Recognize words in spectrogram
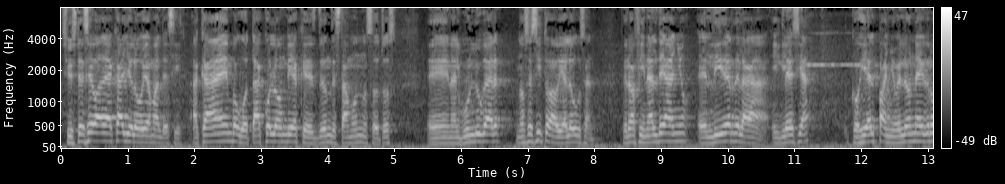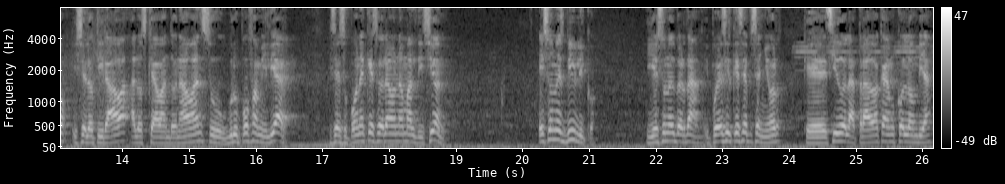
Si usted se va de acá, yo lo voy a maldecir. Acá en Bogotá, Colombia, que es de donde estamos nosotros, en algún lugar, no sé si todavía lo usan, pero a final de año, el líder de la iglesia cogía el pañuelo negro y se lo tiraba a los que abandonaban su grupo familiar. Y se supone que eso era una maldición. Eso no es bíblico. Y eso no es verdad. Y puede decir que ese señor que es idolatrado acá en Colombia,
